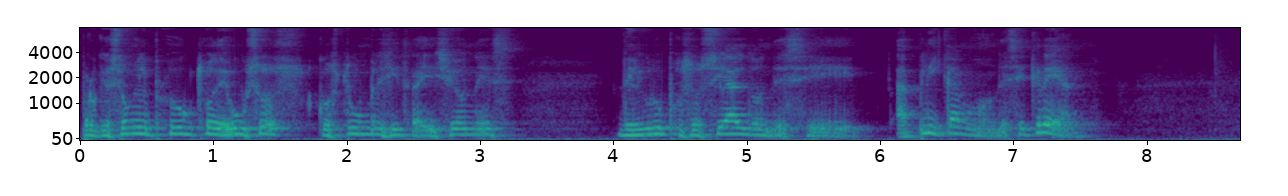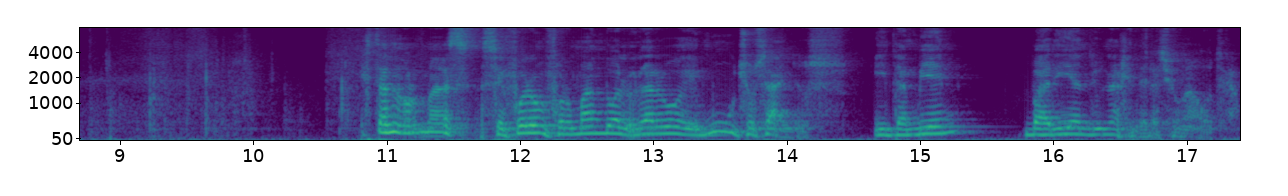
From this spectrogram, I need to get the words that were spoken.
porque son el producto de usos, costumbres y tradiciones del grupo social donde se aplican o donde se crean. Estas normas se fueron formando a lo largo de muchos años y también varían de una generación a otra.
